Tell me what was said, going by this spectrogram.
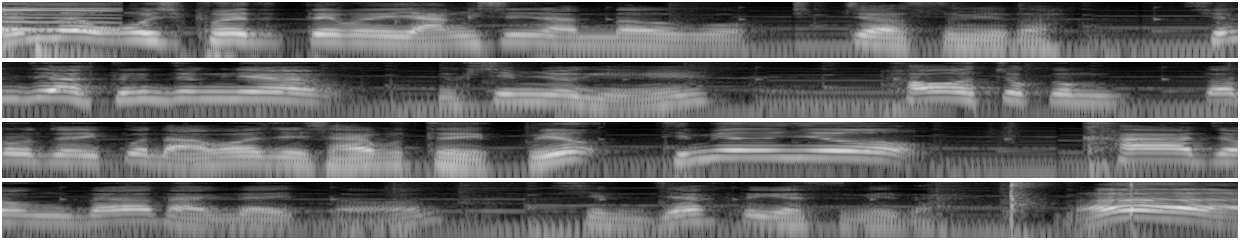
맨날 50% 때문에 양신이 안 나오고 쉽지 않습니다. 심지학 등등량 66이 파워 조금 떨어져 있고 나머지 잘 붙어 있고요. 뒷면은요 카정다 달려있던 심지학 되겠습니다. 아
